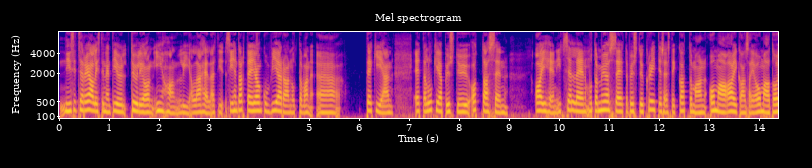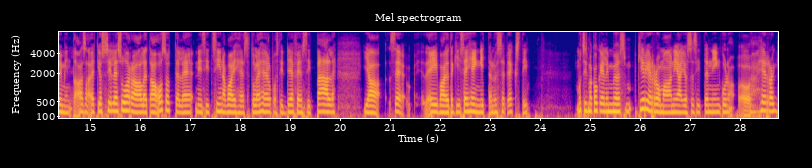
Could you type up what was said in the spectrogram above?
niin sitten se realistinen tyyli on ihan liian lähellä. Et siihen tarvitsee jonkun vieraannuttavan ää, tekijän, että lukija pystyy ottaa sen aiheen itselleen, mutta myös se, että pystyy kriittisesti katsomaan omaa aikaansa ja omaa toimintaansa. Et jos sille suoraan aletaan osoittelee, niin sit siinä vaiheessa tulee helposti defenssit päälle, ja se ei vaan jotenkin, se ei hengittänyt se teksti. Mutta sitten mä kokeilin myös kirjeromaania, jossa sitten niin kun, Herra G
